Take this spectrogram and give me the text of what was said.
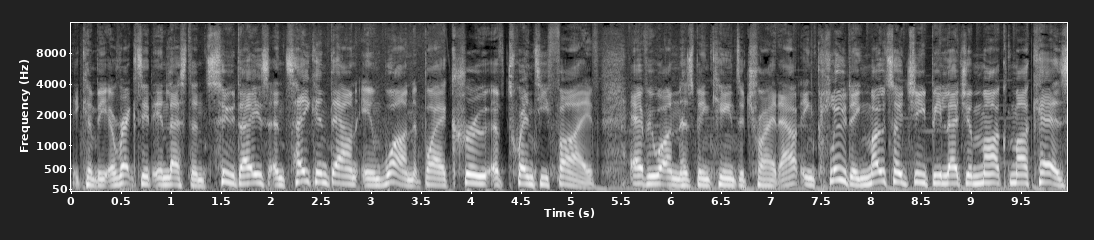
It can be erected in less than two days and taken down in one by a crew of 25. Everyone has been keen to try it out, including MotoGP legend Marc Marquez.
